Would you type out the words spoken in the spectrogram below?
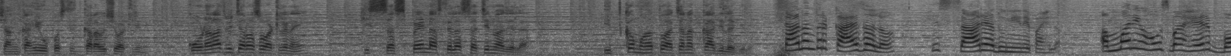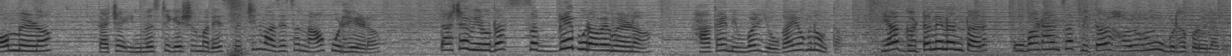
शंकाही उपस्थित करावीशी वाटली नाही. कोणालाच विचारावंसं वाटलं नाही की सस्पेंड असलेल्या सचिन वाजेला इतकं महत्त्व अचानक का दिलं गेलं? त्यानंतर काय झालं हे साऱ्या दुनियेने पाहिलं. अंबानी हाऊस बाहेर बॉम्ब मिळणं त्याच्या इन्व्हेस्टिगेशनमध्ये सचिन वाजेचं नाव पुढे येणं त्याच्या विरोधात सगळे पुरावे मिळणं हा काय निव्वळ योगायोग नव्हता. या घटनेनंतर उभाठांचा पितळ हळूहळू उघडं पडू लागलं.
